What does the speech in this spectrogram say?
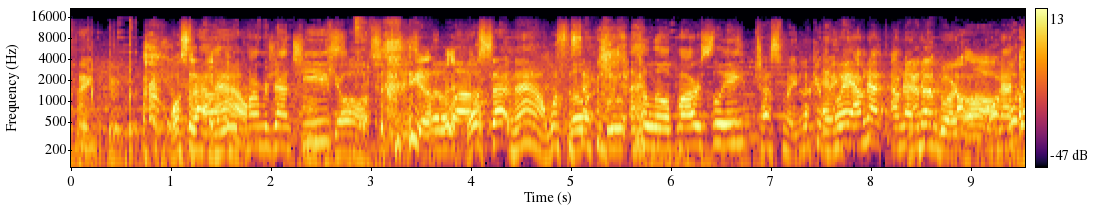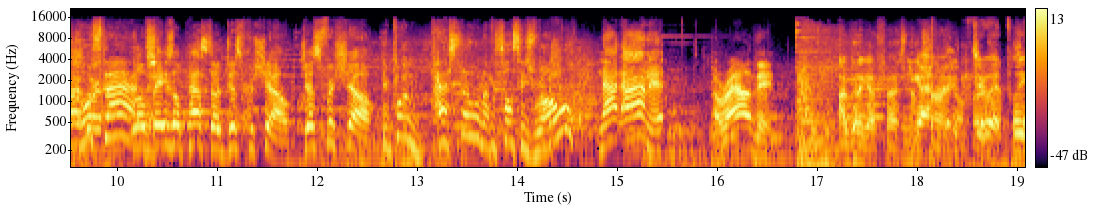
thing. What's that A little now? Parmesan oh, cheese. God. A little, uh, What's that now? What's the little, second? a little parsley. Trust me, look at And me. wait, I'm not, I'm not No, done, no, Gordon. oh, I'm not what- done, what's Gordon. that? A little basil pesto just for show, just for show. You're putting pesto on a sausage roll? Not on it. Around it. I've got to go first. I'm sorry. Do it, please.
